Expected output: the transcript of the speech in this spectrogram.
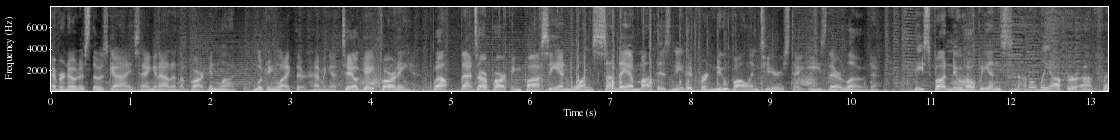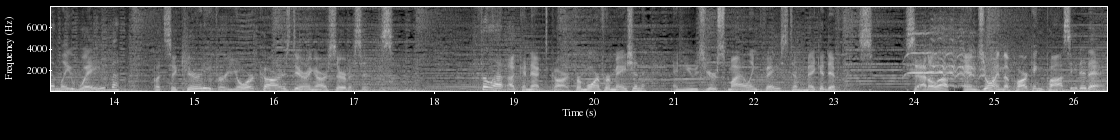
Ever notice those guys hanging out in the parking lot, looking like they're having a tailgate party? Well, that's our parking posse, and one Sunday a month is needed for new volunteers to ease their load. These fun New Hopians not only offer a friendly wave, but security for your cars during our services. Fill out a Connect card for more information and use your smiling face to make a difference. Saddle up and join the parking posse today.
